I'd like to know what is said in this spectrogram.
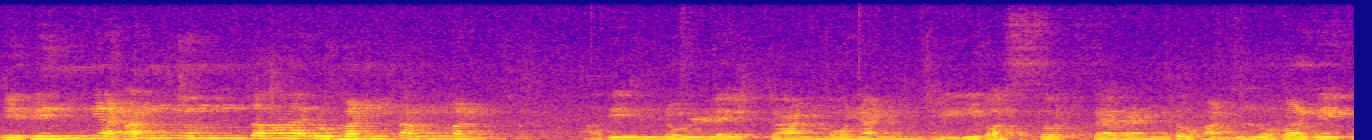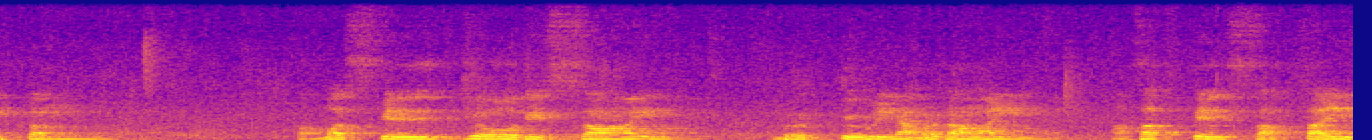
എരിഞ്ഞടങ്ങും ദാരുഖണ്ഡങ്ങൾ അതിനുള്ളിൽ കാൺമുനൻ ജീവസ്വത്ത രണ്ടു കണ്ണുകൾ ദീപ്തം. ജ്യോതിസായി മൃത്യുവിൽ അമൃതമായി അസത്തിൽ സത്തായി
